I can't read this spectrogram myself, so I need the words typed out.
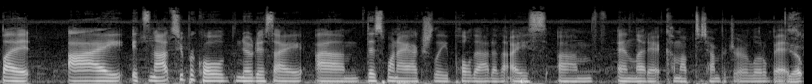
but I it's not super cold. Notice I um, this one I actually pulled out of the ice um, and let it come up to temperature a little bit. Yep.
